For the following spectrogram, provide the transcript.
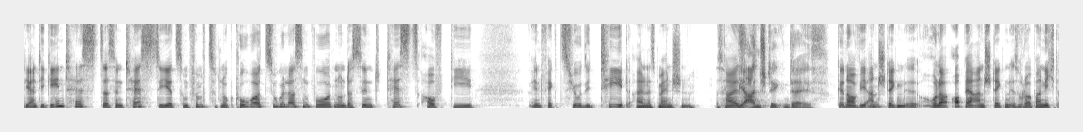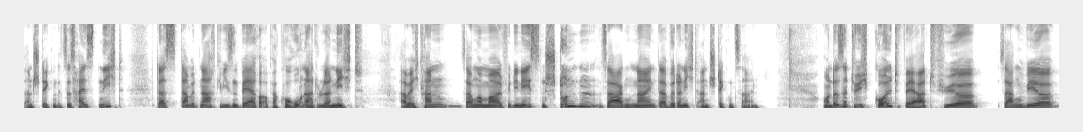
Die Antigentests, das sind Tests, die jetzt zum 15. Oktober zugelassen wurden und das sind Tests auf die Infektiosität eines Menschen. Das heißt, wie ansteckend er ist. Genau, wie ansteckend äh, oder ob er ansteckend ist oder ob er nicht ansteckend ist. Das heißt nicht, dass damit nachgewiesen wäre, ob er Corona hat oder nicht. Aber ich kann, sagen wir mal, für die nächsten Stunden sagen, nein, da wird er nicht ansteckend sein. Und das ist natürlich Gold wert für, sagen wir,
